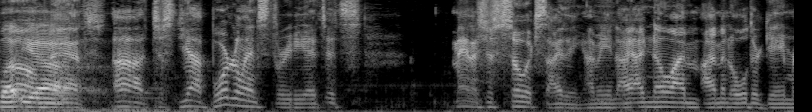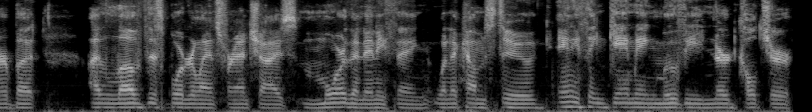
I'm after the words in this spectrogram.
but oh, yeah, man. Uh, just yeah, Borderlands Three. It's it's man, it's just so exciting. I mean, I, I know I'm I'm an older gamer, but I love this Borderlands franchise more than anything when it comes to anything gaming, movie, nerd culture.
